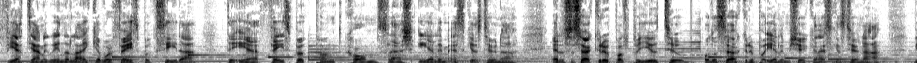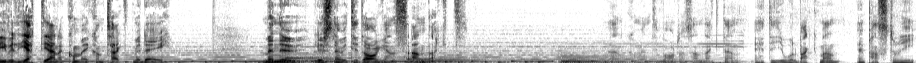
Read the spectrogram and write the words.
Får jättegärna gå in och likea vår Facebook-sida. Det är facebook.com elimeskilstuna. Eller så söker du upp oss på YouTube och då söker du på Elimkyrkan Eskilstuna. Vi vill jättegärna komma i kontakt med dig. Men nu lyssnar vi till dagens andakt. Välkommen till vardagsandakten. Jag heter Joel Backman, är pastor i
